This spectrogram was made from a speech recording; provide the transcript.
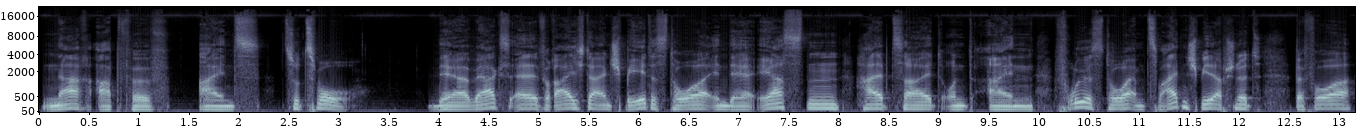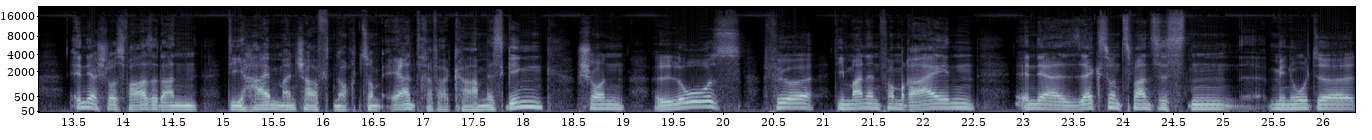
nach Abpfiff 1 zu 2. Der Werkself reichte ein spätes Tor in der ersten Halbzeit und ein frühes Tor im zweiten Spielabschnitt, bevor in der Schlussphase dann die Heimmannschaft noch zum Ehrentreffer kam. Es ging schon los für die Mannen vom Rhein in der 26. Minute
